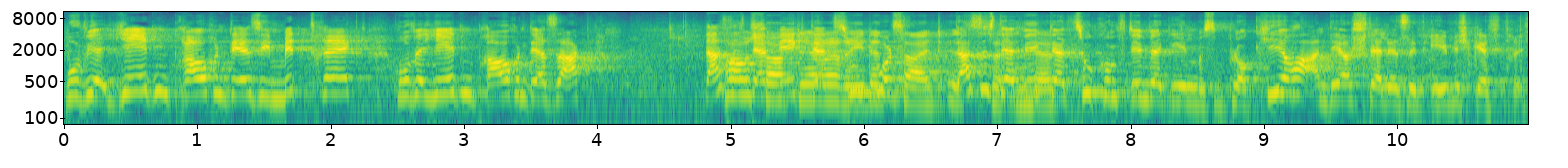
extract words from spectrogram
wo wir jeden brauchen, der sie mitträgt, wo wir jeden brauchen, der sagt, das ist, der Weg der Zukunft, das ist der Weg der Zukunft, den wir gehen müssen. Blockierer an der Stelle sind ewig gestrig.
